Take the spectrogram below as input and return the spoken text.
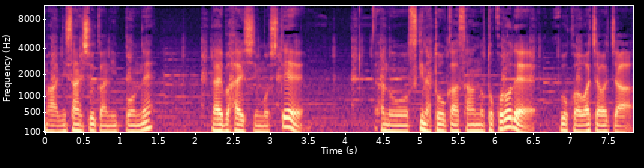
まあ23週間に1本ねライブ配信もしてあの好きなトーカーさんのところで僕はわちゃわちゃ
